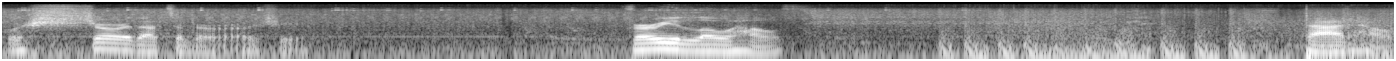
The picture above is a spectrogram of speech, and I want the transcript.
For sure that's an Orochi. Very low health. Bad health.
